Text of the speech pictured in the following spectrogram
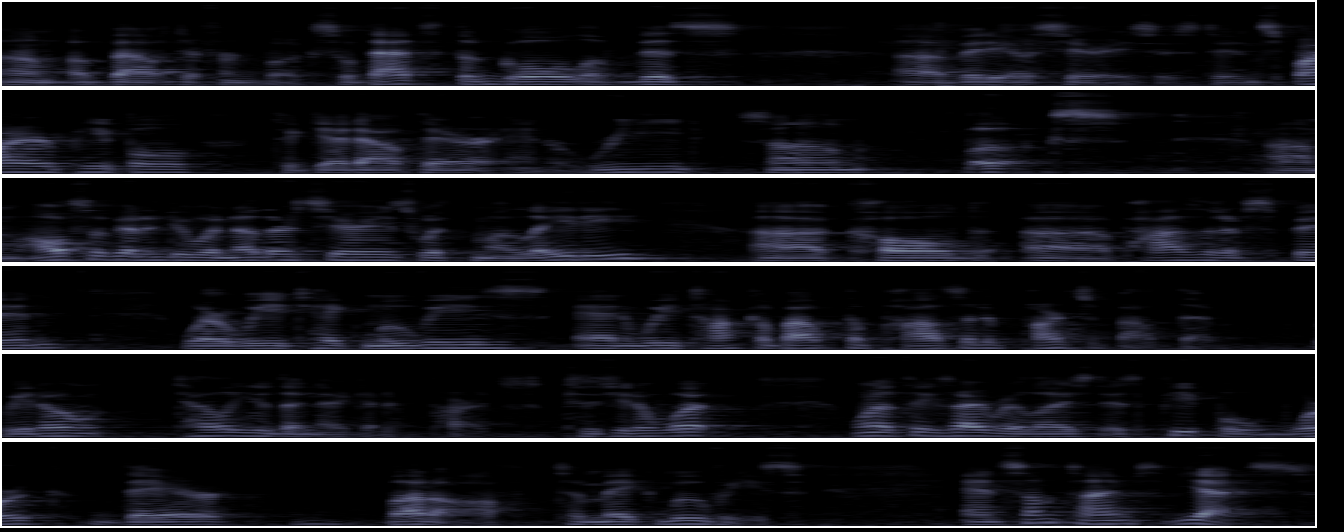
um, about different books. So that's the goal of this uh, video series is to inspire people to get out there and read some books. I'm also going to do another series with my lady uh, called uh, Positive Spin, where we take movies and we talk about the positive parts about them. We don't tell you the negative parts because you know what? One of the things I realized is people work their butt off to make movies. And sometimes, yes,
